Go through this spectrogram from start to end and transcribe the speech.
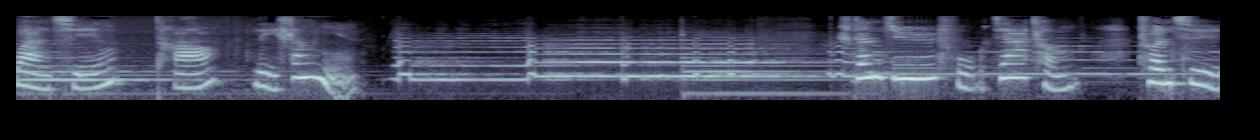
晚晴，唐·李商隐。身居府家城，春去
